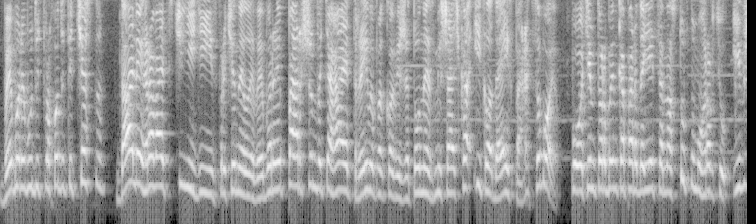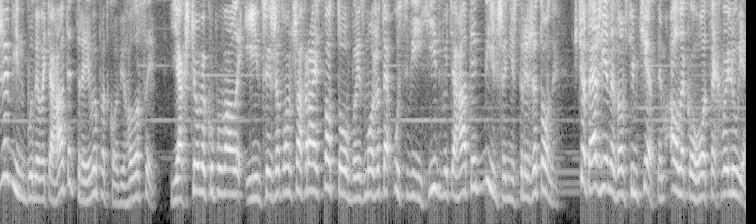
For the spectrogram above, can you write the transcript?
Вибори будуть проходити чесно. Далі гравець, чиї дії спричинили вибори, першим витягає три випадкові жетони з мішечка і кладе їх перед собою. Потім торбинка передається наступному гравцю, і вже він буде витягати три випадкові голоси. Якщо ви купували інший жетон шахрайства, то ви зможете у свій хід витягати більше ніж три жетони. Що теж є не зовсім чесним, але кого це хвилює?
